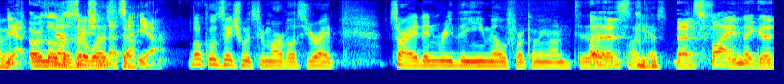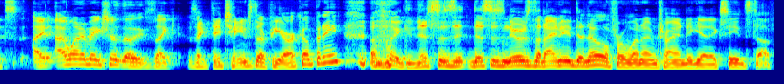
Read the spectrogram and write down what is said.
Yeah, or what it localization. was. That's it. Yeah. Localization was through marvelous. You're right. Sorry, I didn't read the email before coming on to the Oh, that's podcast. that's fine. Like it's I, I want to make sure that it's like it's like they changed their PR company. I'm like this is this is news that I need to know for when I'm trying to get XSEED stuff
